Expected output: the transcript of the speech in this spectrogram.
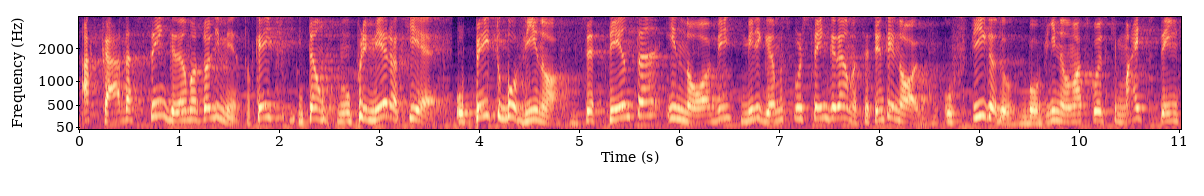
a cada 100 gramas do alimento, ok? Então, o primeiro aqui é o peito bovino, ó, 79 miligramas por 100 gramas, 79. O fígado bovino é uma das coisas que mais tem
